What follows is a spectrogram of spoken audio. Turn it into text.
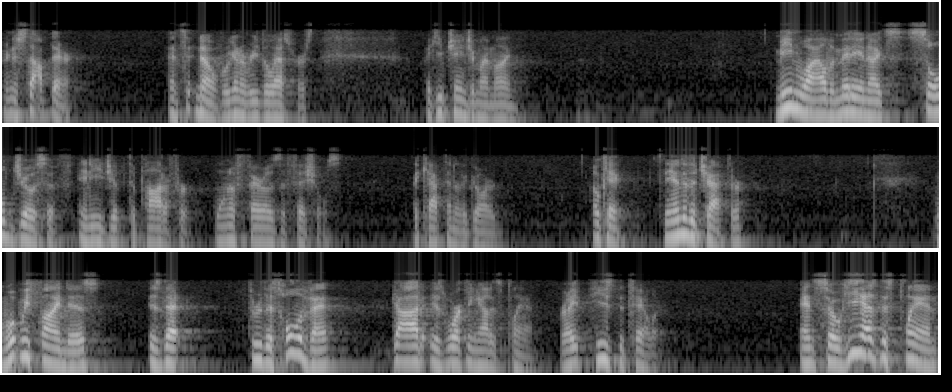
We're going to stop there. And say, no, we're going to read the last verse. I keep changing my mind. Meanwhile, the Midianites sold Joseph in Egypt to Potiphar, one of Pharaoh's officials, the captain of the guard. Okay, it's the end of the chapter. And what we find is is that through this whole event, God is working out his plan, right? He's the tailor. And so he has this plan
